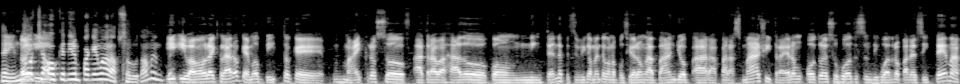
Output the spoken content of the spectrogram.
Teniendo No, los y- chavos que tienen para quemar, absolutamente. Y, y vamos a hablar claro que hemos visto que Microsoft ha trabajado con Nintendo, específicamente cuando pusieron a Banjo para, para Smash y trajeron otro de sus juegos de 64 para el sistema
